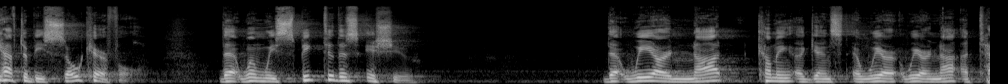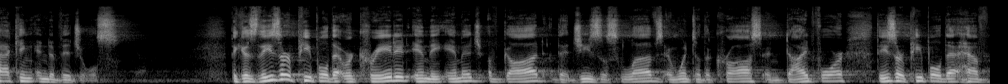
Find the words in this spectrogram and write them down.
have to be so careful that when we speak to this issue, that we are not coming against and we are, we are not attacking individuals because these are people that were created in the image of God that Jesus loves and went to the cross and died for. These are people that have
